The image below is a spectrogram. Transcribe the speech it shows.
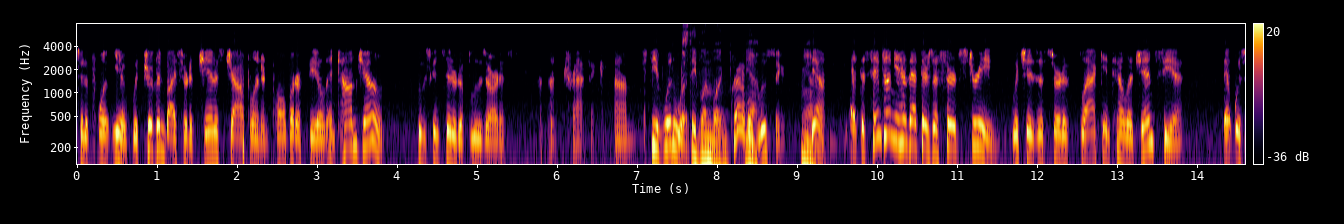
to the point, you know, with driven by sort of Janis Joplin and Paul Butterfield and Tom Jones, who was considered a blues artist. Not traffic. Um, Steve Winwood. Steve Winwood. Incredible yeah. blues singer. Yeah. yeah. At the same time, you have that, there's a third stream, which is a sort of black intelligentsia that was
